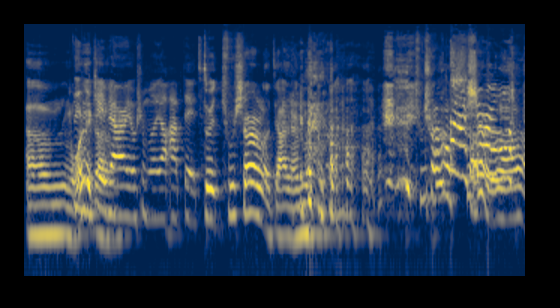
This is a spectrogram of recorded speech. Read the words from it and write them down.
嗯，那我有一你这边有什么要 update？对出事儿了，家人们，出大事儿了。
